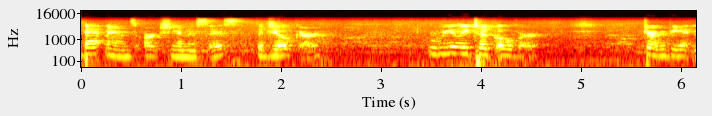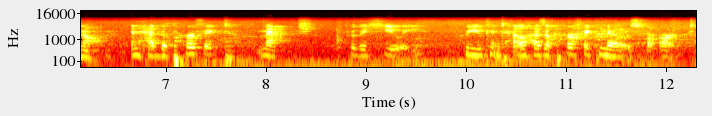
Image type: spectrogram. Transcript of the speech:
Batman's arch nemesis, the Joker, really took over during Vietnam and had the perfect match for the Huey, who you can tell has a perfect nose for art.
